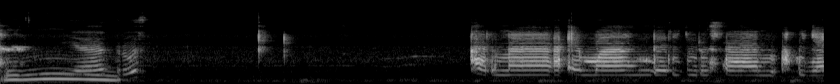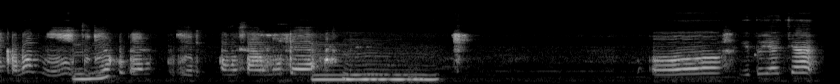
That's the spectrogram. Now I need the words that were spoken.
Hmm. Iya, terus? karena emang dari jurusan akunya ekonomi jadi Mhm. aku pengen jadi pengusaha muda Hmm. Oh, gitu ya, Ca.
